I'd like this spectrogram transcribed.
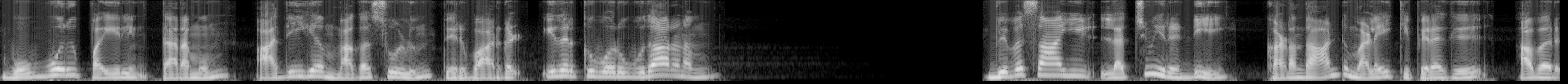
ஒவ்வொரு பயிரின் தரமும் அதிக மகசூலும் பெறுவார்கள். இதற்கு ஒரு உதாரணம் விவசாயி லட்சுமி ரெட்டி கடந்த ஆண்டு மழைக்கு பிறகு அவர்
